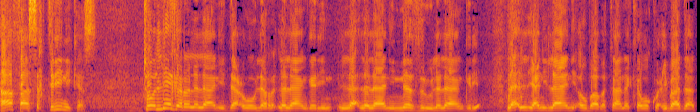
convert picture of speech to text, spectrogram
ها فاسق ترينيكس تو ليقر للاني دعوة للانقري للاني نذر للانقري لا يعني لاني أو بابتانك وكو عبادات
